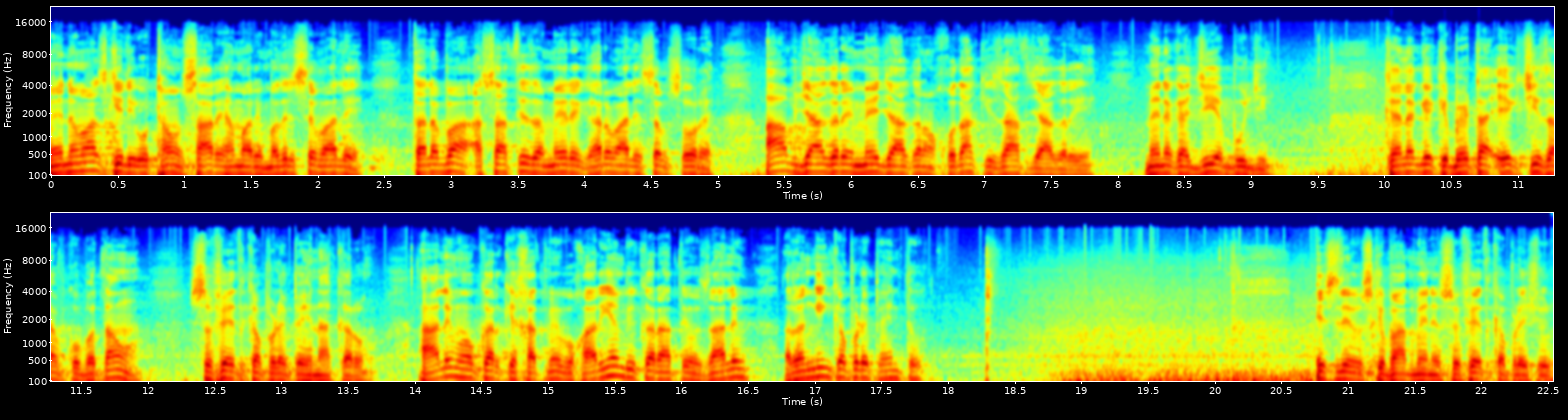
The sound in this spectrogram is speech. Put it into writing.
मैं नमाज़ के लिए उठाऊँ, सारे हमारे मदरसे वाले, तलबा इस मेरे घर वाले सब सो रहे। आप जाग रहे, मैं जाग रहा हूँ, खुदा की ज़ात जाग रही है। मैंने कहा, जी अबू जी। कह लगे कि, बेटा, एक चीज़ आपको बताऊँ, सफ़ेद कपड़े पहना करो। आलिम होकर के ख़त्म बुखारियाँ भी कराते हो ालिम रंगीन कपड़े पहनते हो। इसलिए उसके बाद मैंने सफ़ेद कपड़े शुरू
